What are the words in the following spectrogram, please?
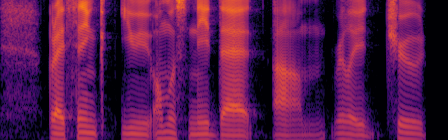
But i think you almost need that um, really true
